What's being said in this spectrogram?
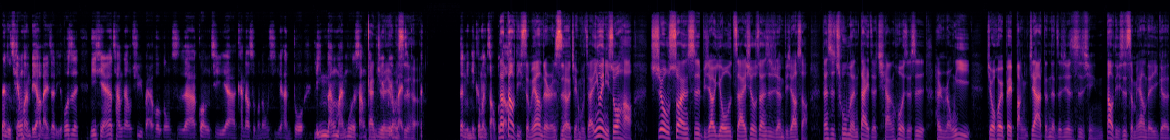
那你千万不要来这里，或是你想要常常去百货公司啊、逛街啊，看到什么东西很多琳琅满目的商品，感觉也不适合。这里你你根本找不到。那到底什么样的人适合柬埔寨？因为你说好，就算是比较悠哉，就算是人比较少，但是出门带着枪，或者是很容易就会被绑架等等这件事情，到底是什么样的一个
